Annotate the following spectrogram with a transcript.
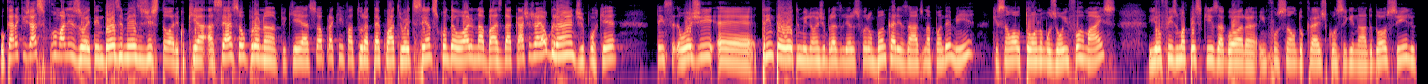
o cara que já se formalizou e tem 12 meses de histórico, que acessa o Pronamp, que é só para quem fatura até 4.800, quando eu olho na base da caixa já é o grande, porque tem, hoje é, 38 milhões de brasileiros foram bancarizados na pandemia, que são autônomos ou informais, e eu fiz uma pesquisa agora em função do crédito consignado do auxílio,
